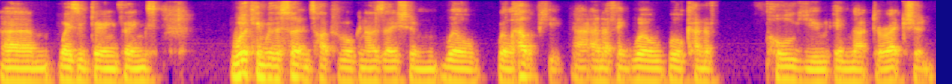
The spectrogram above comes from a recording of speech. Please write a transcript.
um, ways of doing things. Working with a certain type of organization will will help you, and I think will will kind of pull you in that direction.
